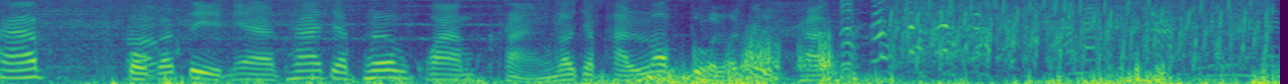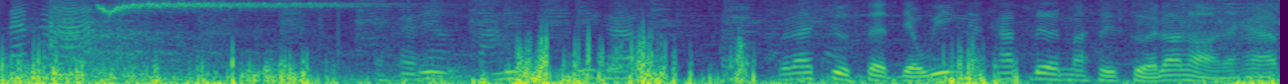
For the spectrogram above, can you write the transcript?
ครับ ปกติเนี่ยถ้าจะเพิ่มความขลังเราจะพันรอบตัวรถจุดครับนี่นี่นี่ครับ เวลาจุดเสร็จเดี๋ยววิ่งนะครับ เดินมาสวยๆหล่อๆนะครับ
